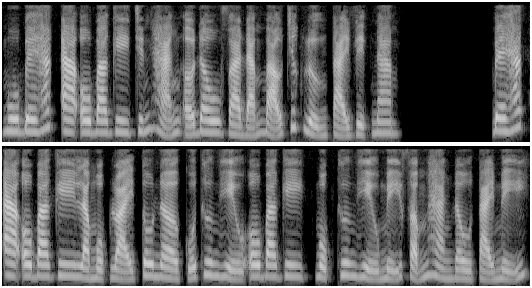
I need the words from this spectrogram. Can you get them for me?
Mua BHA Obagi chính hãng ở đâu và đảm bảo chất lượng tại Việt Nam. BHA Obagi là một loại toner của thương hiệu Obagi, một thương hiệu mỹ phẩm hàng đầu tại Mỹ.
